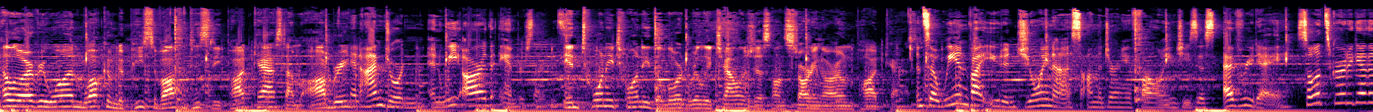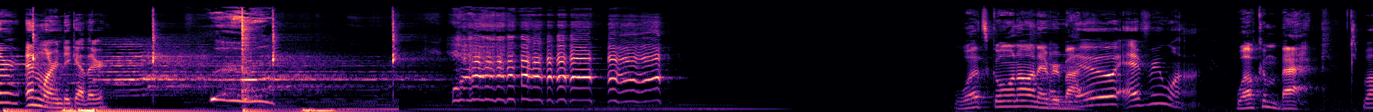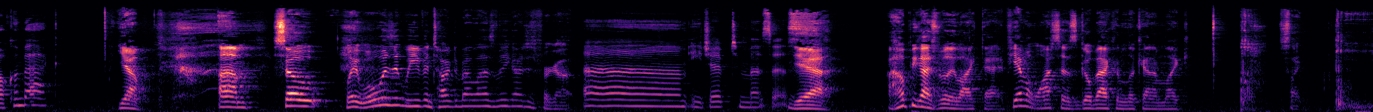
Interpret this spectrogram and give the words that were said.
Hello, everyone. Welcome to Piece of Authenticity podcast. I'm Aubrey. And I'm Jordan, and we are the Andersons. In 2020, the Lord really challenged us on starting our own podcast. And so we invite you to join us on the journey of following Jesus every day. So let's grow together and learn together. What's going on, everybody? Hello, everyone. Welcome back. Welcome back. Yeah. Um, so, wait, what was it we even talked about last week? I just forgot. Um, Egypt, Moses. Yeah. I hope you guys really like that. If you haven't watched those, go back and look at them. Like, it's like,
